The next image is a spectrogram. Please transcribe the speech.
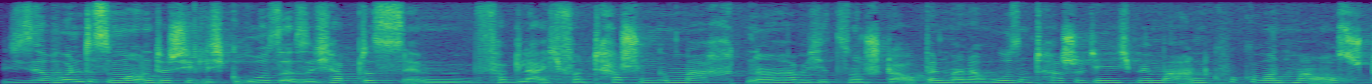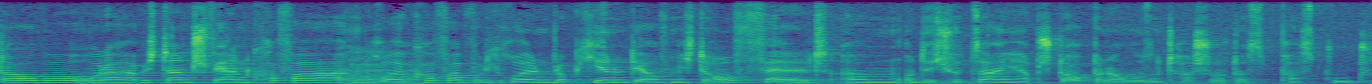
Dieser Hund ist immer unterschiedlich groß. Also ich habe das im Vergleich von Taschen gemacht. Ne? Habe ich jetzt nur Staub in meiner Hosentasche, den ich mir mal angucke und mal ausstaube? Oder habe ich da einen schweren Koffer, einen mhm. Rollkoffer, wo die Rollen blockieren und der auf mich drauf fällt? Ähm, und ich würde sagen, ich habe Staub in der Hosentasche. Das passt gut.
